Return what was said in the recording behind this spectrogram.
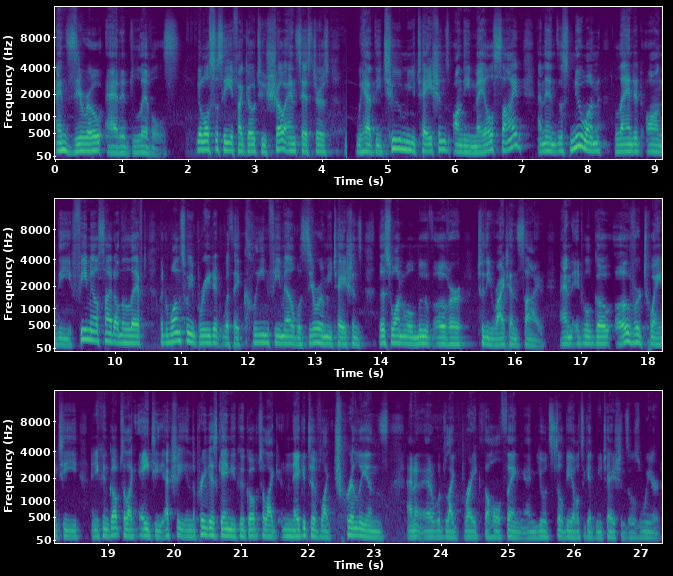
and 0 added levels. You'll also see if I go to show ancestors, we have the two mutations on the male side, and then this new one landed on the female side on the left. But once we breed it with a clean female with zero mutations, this one will move over to the right hand side and it will go over 20 and you can go up to like 80 actually in the previous game you could go up to like negative like trillions and it, it, would like break the whole thing and you would still be able to get mutations. It was weird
